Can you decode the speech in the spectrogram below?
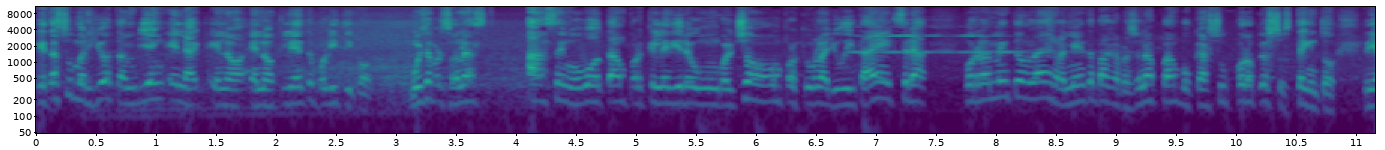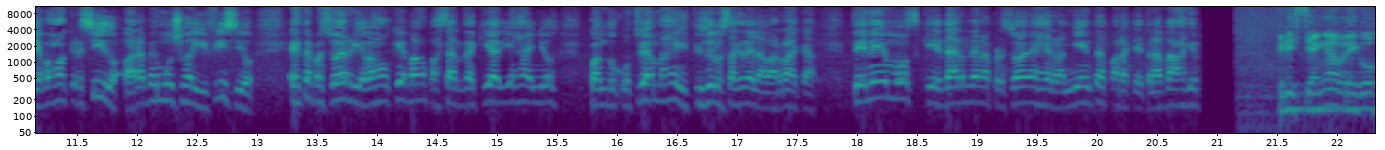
que está sumergido también en, en los clientes políticos. Muchas personas hacen o votan porque le dieron un colchón, porque una ayudita extra, por realmente una herramienta para que las personas puedan buscar su propio sustento. Abajo ha crecido, ahora ven muchos edificios. Estas personas de Abajo, ¿qué van a pasar de aquí a 10 años cuando construyan más edificios y los saquen de la barraca? Tenemos que darle a la persona las herramientas para que trabaje. Cristian Ábrego,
